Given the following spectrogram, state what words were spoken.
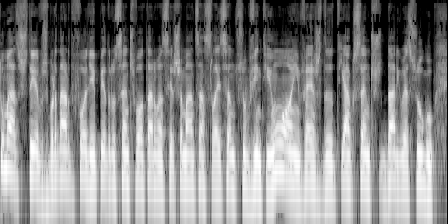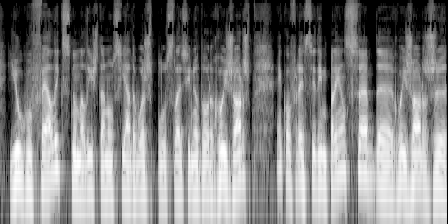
Tomás Esteves, Bernardo Folha e Pedro Santos voltaram a ser chamados à seleção do Sub-21, ao invés de Tiago Santos, Dário Assugo e Hugo Félix, numa lista anunciada hoje pelo selecionador Rui Jorge. Em conferência de imprensa, eh, Rui Jorge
